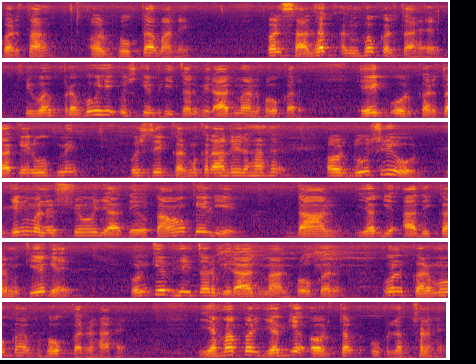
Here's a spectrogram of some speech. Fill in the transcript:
कर्ता और भोक्ता माने, पर साधक अनुभव करता है कि वह प्रभु ही उसके भीतर विराजमान होकर एक ओर कर्ता के रूप में उससे कर्म करा ले रहा है और दूसरी ओर जिन मनुष्यों या देवताओं के लिए दान, यज्ञ आदि कर्म किए गए, उनके भीतर विराजमान होकर उन कर्मों का भोग कर रहा है। यहाँ पर यज्ञ और तप उपलक्षण है।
